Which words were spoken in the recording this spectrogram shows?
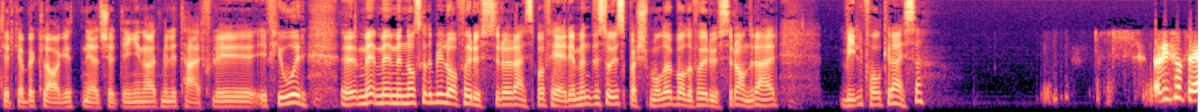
Tyrkia beklaget nedskytingen av et militærfly i fjor. Eh, men, men, men, nå skal det bli lov for russere å reise på ferie. Men det store spørsmålet både for russere og andre er vil folk reise? Vi får se.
